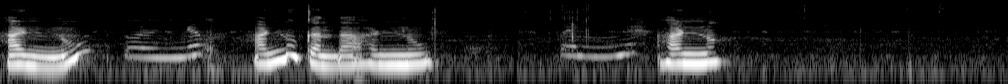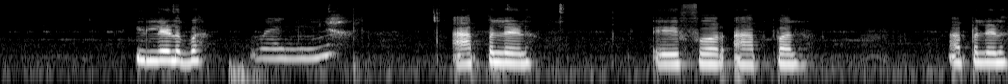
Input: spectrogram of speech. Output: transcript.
ಹಣ್ಣು. ಹಣ್ಣು ಕಂದ ಹಣ್ಣು. ಹಣ್ಣು. ಇಲ್ಲಿ ಹೇಳು ಬಾ. ಆ್ಯಪಲ್ ಹೇಳು. A for apple. ಆ್ಯಪಲ್ ಹೇಳು.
